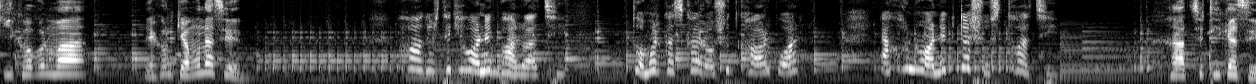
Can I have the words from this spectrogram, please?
কি খবর মা? এখন কেমন আছেন? আগের থেকে অনেক ভালো আছি। তোমার কাছকার ওষুধ খাওয়ার পর এখন অনেকটা সুস্থ আছি। আচ্ছা ঠিক আছে।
